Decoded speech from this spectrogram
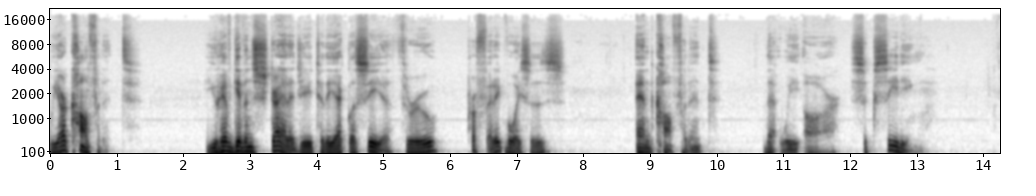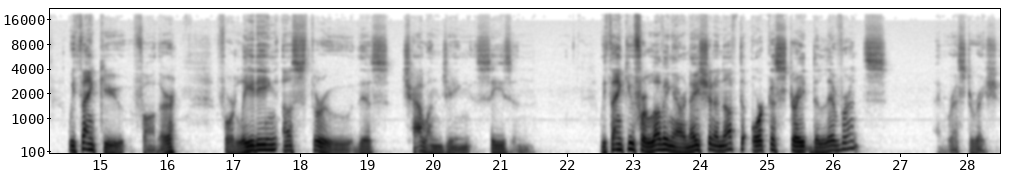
We are confident you have given strategy to the ecclesia through prophetic voices and confident that we are succeeding. We thank you, Father, for leading us through this challenging season. We thank you for loving our nation enough to orchestrate deliverance and restoration.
